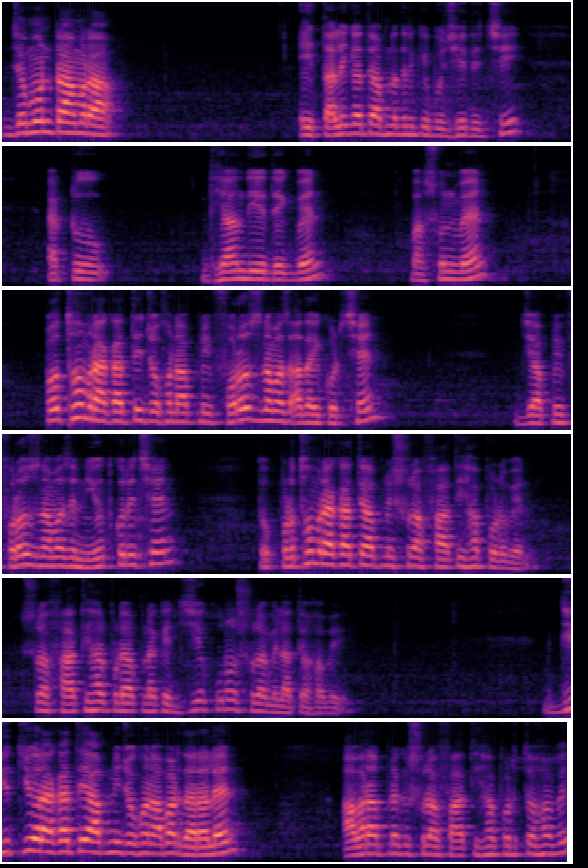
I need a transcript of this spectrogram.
যেমনটা আমরা এই তালিকাতে আপনাদেরকে বুঝিয়ে দিচ্ছি, একটু ধ্যান দিয়ে দেখবেন বা শুনবেন। প্রথম রাকাতে যখন আপনি ফরজ নামাজ আদায় করছেন, যে আপনি ফরজ নামাজের নিয়ত করেছেন, তো প্রথম রাকাতে আপনি সুরা ফাতিহা পড়বেন। সুরা ফাতিহার পরে আপনাকে যে কোনো সুরা মেলাতে হবে। দ্বিতীয় রাকাতে আপনি যখন আবার দাঁড়ালেন, আবার আপনাকে সুরা ফাতিহা পড়তে হবে।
